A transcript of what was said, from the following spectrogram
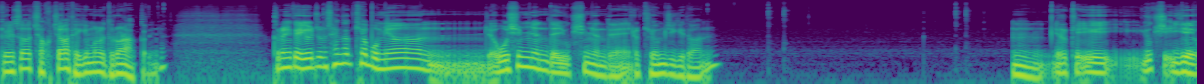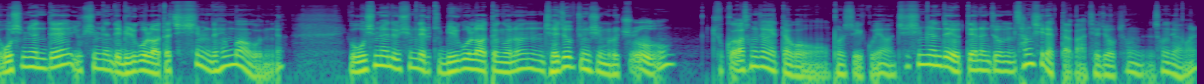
그래서 적자가 대규모로 늘어났거든요. 그러니까 이걸 좀 생각해 보면 이제 50년대, 60년대 이렇게 움직이던 음, 이렇게 이 60, 이게 50년대, 60년대 밀고 올라왔다 70년대 횡보하거든요. 50년대, 60년대 이렇게 밀고 올라왔던 거는 제조업 중심으로 쭉 주가가 성장했다고 볼 수 있고요. 70년대 이때는 좀 상실했다가 제조업 성, 성장을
